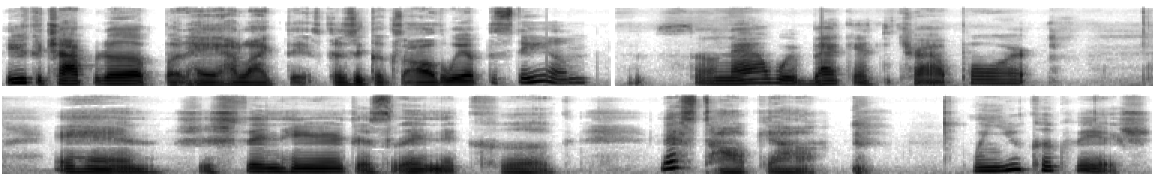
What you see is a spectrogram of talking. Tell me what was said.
You could chop it up, but hey, I like this because it cooks all the way up the stem. So now we're back at the trout part. And just sitting here, just letting it cook. Let's talk, y'all. When you cook fish,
